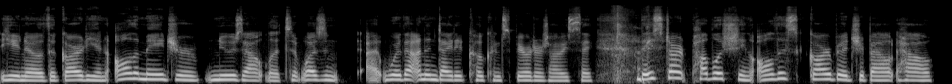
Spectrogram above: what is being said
you know the Guardian, all the major news outlets. It wasn't uh, we're the unindicted co-conspirators. I always say they start publishing all this garbage about how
